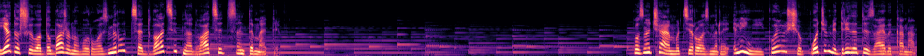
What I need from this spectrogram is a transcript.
Я дошила до бажаного розміру це 20 на 20 см. Позначаємо ці розміри лінійкою, щоб потім відрізати зайвий канат.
